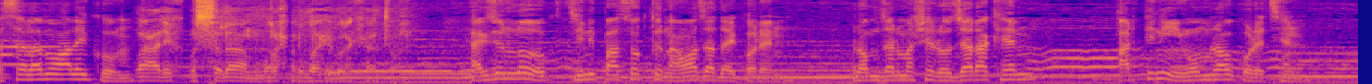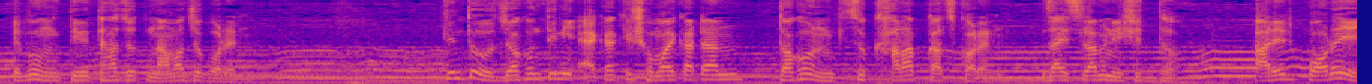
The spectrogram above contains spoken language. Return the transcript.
আসসালামু আলাইকুম। ওয়ালাইকুম আসসালাম রহমতুল্লাহ বরকাত একজন লোক যিনি পাঁচ ওয়াক্ত নামাজ আদায় করেন রমজান মাসে রোজা রাখেন আর তিনি ওমরাও করেছেন এবং তিনি তাহাজত নামাজও পড়েন। কিন্তু যখন তিনি একাকী সময় কাটান তখন কিছু খারাপ কাজ করেন যা ইসলামে নিষিদ্ধ। আর এর পরেই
